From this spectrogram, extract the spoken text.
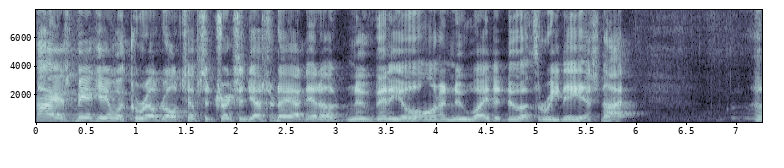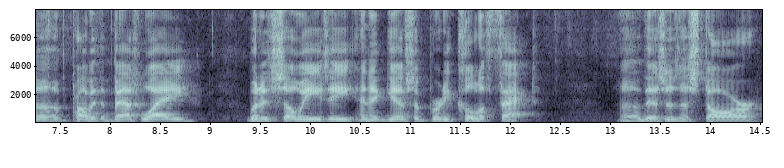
Hi, it's me again with Corel Draw Tips and Tricks. And yesterday I did a new video on a new way to do a 3D. It's not uh, probably the best way, but it's so easy and it gives a pretty cool effect. Uh, this is a star,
